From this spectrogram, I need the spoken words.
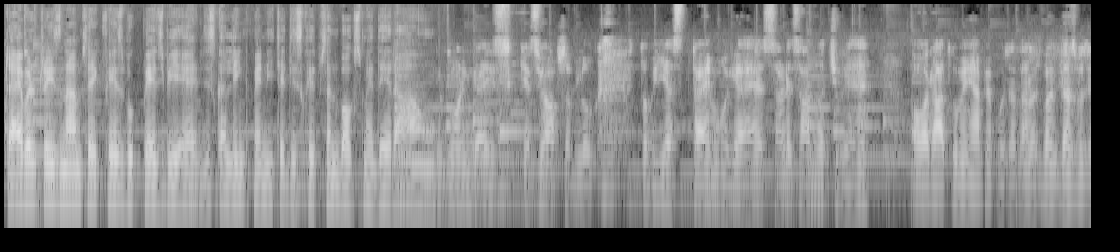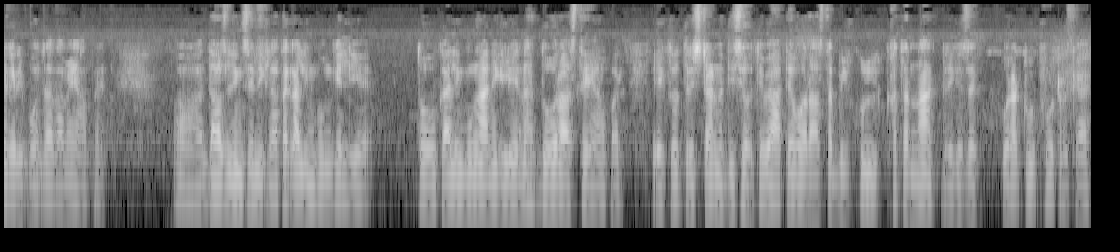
ट्राइबल ट्रीज नाम से एक फेसबुक पेज भी है, जिसका लिंक मैं नीचे डिस्क्रिप्शन बॉक्स में दे रहा हूँ। गुड मॉर्निंग गाइस कैसे हो आप सब लोग? तो भैया टाइम हो गया है, साढ़े सात बज चुके हैं, और रात को मैं यहाँ पे पहुँचा था, लगभग दस बजे करीब पहुँचा था मैं यहाँ पे। दार्जिलिंग से निकला था कालिम्पोंग के लिए। तो कालिम्पोंग आने के लिए ना दो रास्ते यहाँ पर। एक तो त्रिस्टा नदी से होते हुए आते हैं, वो रास्ता बिल्कुल खतरनाक तरीके से पूरा टूट फूट रखा है,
